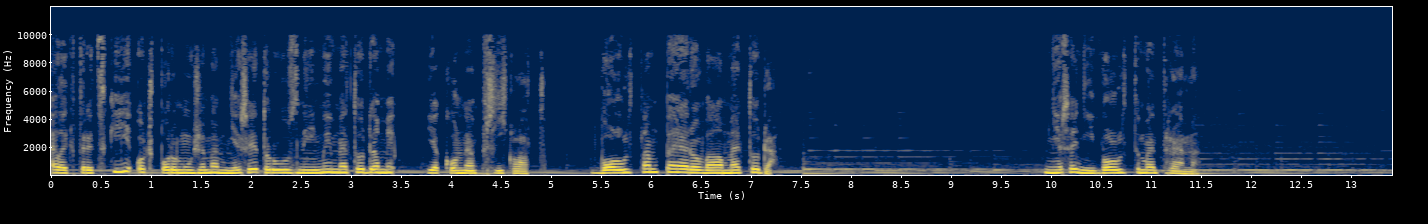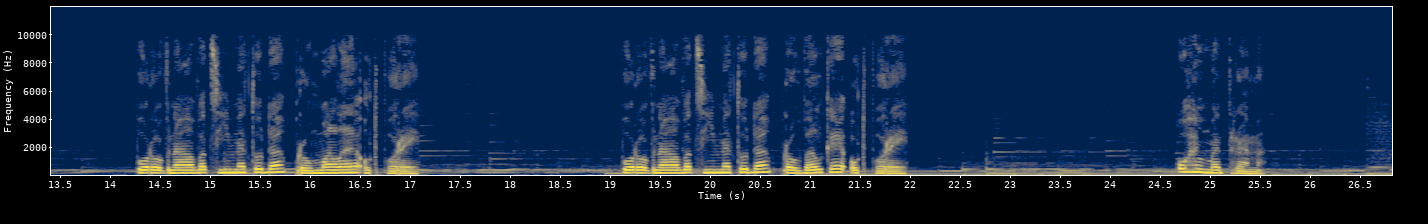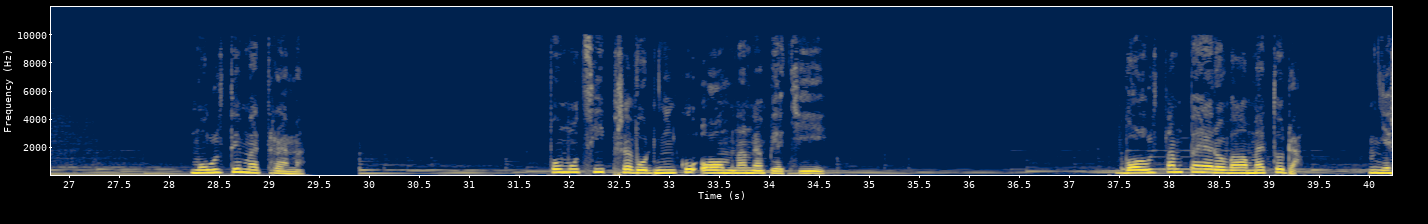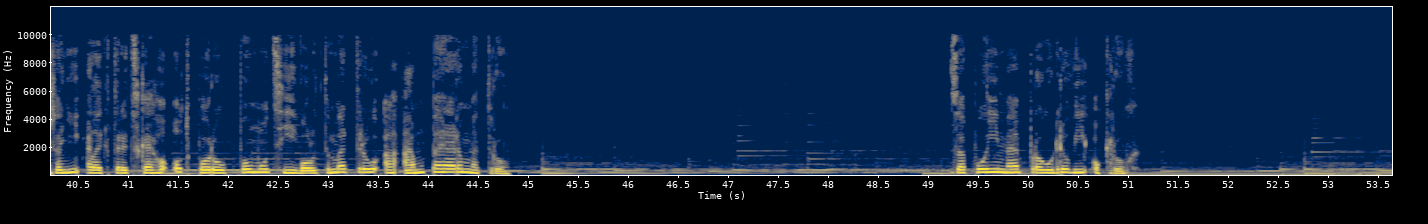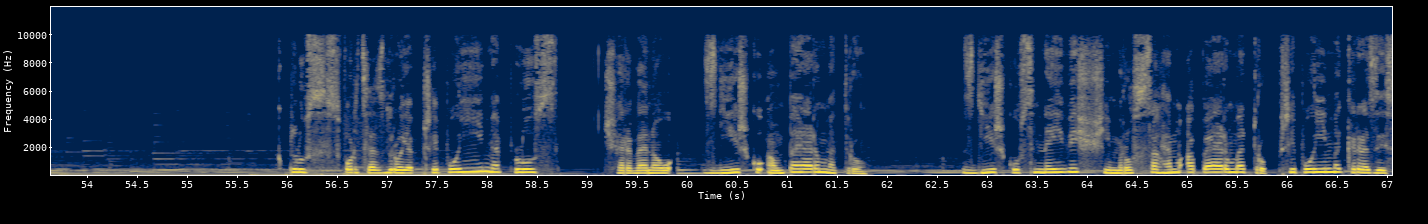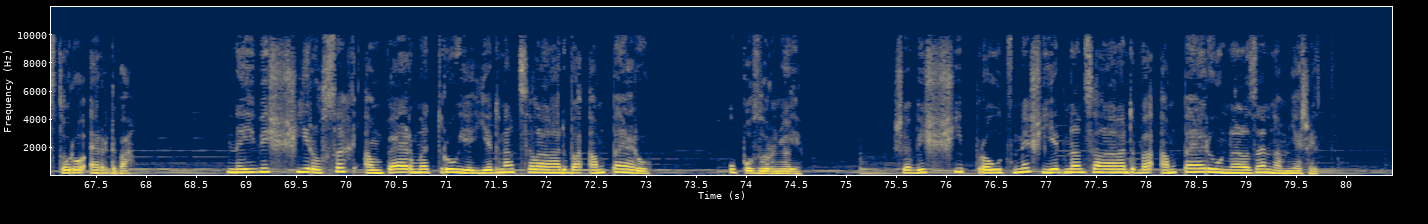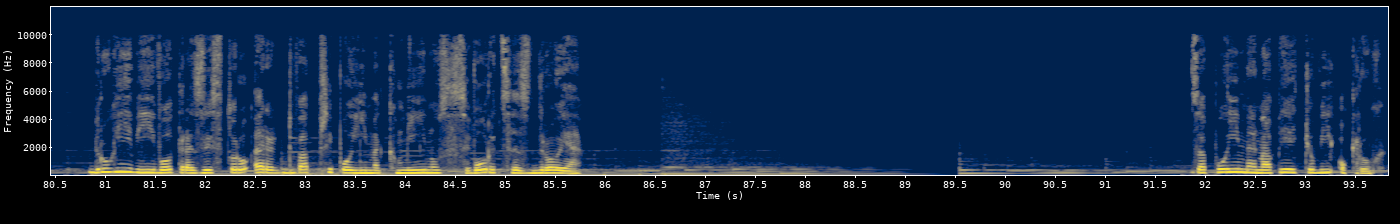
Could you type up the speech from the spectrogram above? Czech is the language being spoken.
Elektrický odpor můžeme měřit různými metodami, jako například voltampérová metoda. Měření voltmetrem. Porovnávací metoda pro malé odpory. Porovnávací metoda pro velké odpory. Ohmmetrem Multimetrem Pomocí převodníku ohm na napětí. Voltampérová metoda. Měření elektrického odporu pomocí voltmetru a ampérmetru Zapojíme proudový okruh. K plus svorce zdroje připojíme plus červenou zdížku ampérmetru. Zdížku s nejvyšším rozsahem ampérmetru připojíme k rezistoru R2. Nejvyšší rozsah ampérmetru je 1,2 ampéru. Upozorňuji, že vyšší proud než 1,2 ampéru nelze naměřit. Druhý vývod rezistoru R2 připojíme k mínus svorce zdroje. Zapojíme napěťový okruh.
